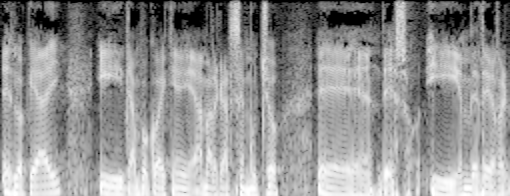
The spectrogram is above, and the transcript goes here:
es lo que hay y tampoco hay que amargarse mucho eh, de eso. Y en vez de.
